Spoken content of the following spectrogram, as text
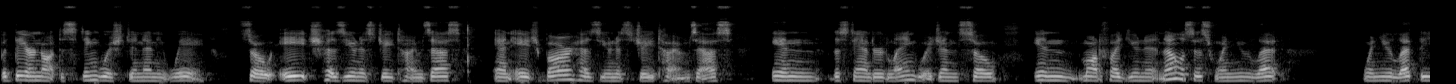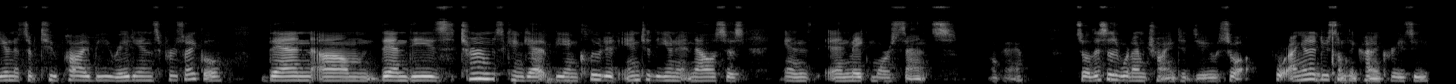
but they are not distinguished in any way. So h has units j times s, and h bar has units j times s in the standard language. And so in modified unit analysis, when you let when you let the units of 2 pi be radians per cycle, then, um, then these terms can get be included into the unit analysis and, and make more sense. Okay, so this is what I'm trying to do. So for, I'm going to do something kind of crazy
